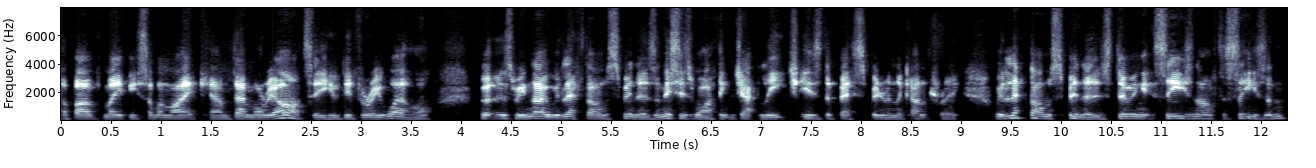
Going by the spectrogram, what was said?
above maybe someone like um, Dan Moriarty, who did very well, but as we know, with left arm spinners, and this is why I think Jack Leach is the best spinner in the country, with left arm spinners doing it season after season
